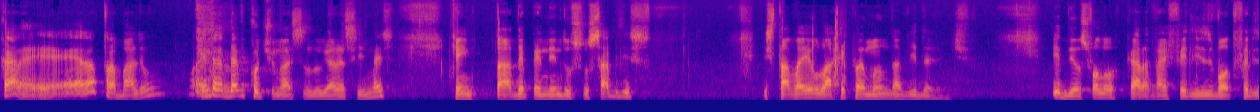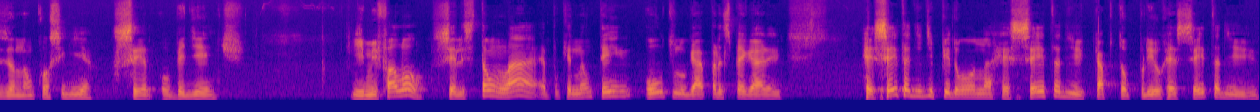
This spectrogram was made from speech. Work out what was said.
Cara, é, era um trabalho, ainda deve continuar esse lugar assim, mas quem está dependendo do SUS sabe disso. Estava eu lá reclamando da vida, gente. E Deus falou, cara, vai feliz e volta feliz. Eu não conseguia ser obediente. E me falou: se eles estão lá, é porque não tem outro lugar para eles pegarem receita de dipirona, receita de captopril, receita de,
